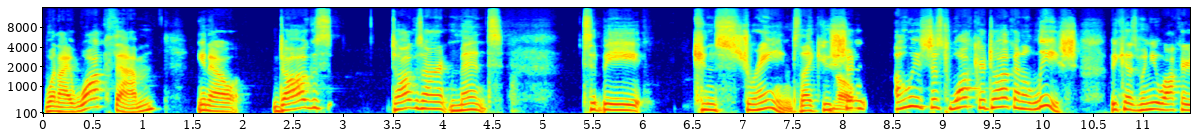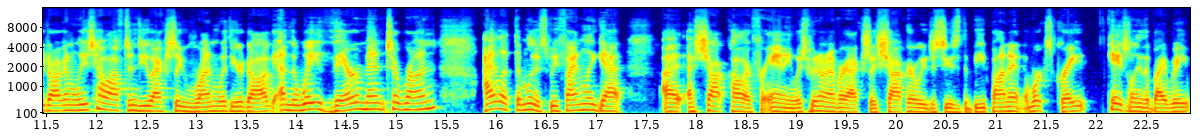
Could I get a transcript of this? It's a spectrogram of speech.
when I walk them, you know, dogs dogs aren't meant to be constrained. Like you No. shouldn't always just walk your dog on a leash because when you walk your dog on a leash, how often do you actually run with your dog? And the way they're meant to run, I let them loose. We finally get a, a shock collar for Annie, which we don't ever actually shock her. We just use the beep on it. It works great. Occasionally the vibrate.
